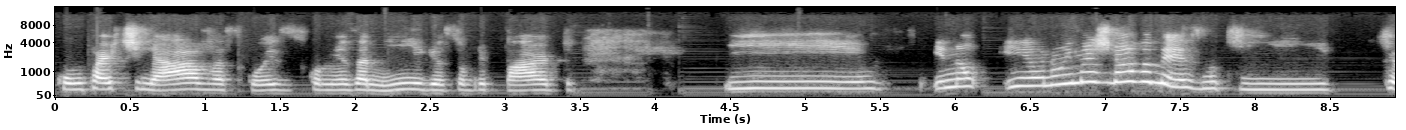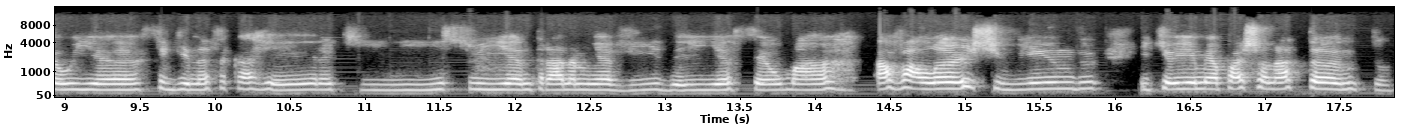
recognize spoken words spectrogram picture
compartilhava as coisas com minhas amigas sobre parto. E, e, não, e eu não imaginava mesmo que que eu ia seguir nessa carreira, que isso ia entrar na minha vida, ia ser uma avalanche vindo e que eu ia me apaixonar tanto.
